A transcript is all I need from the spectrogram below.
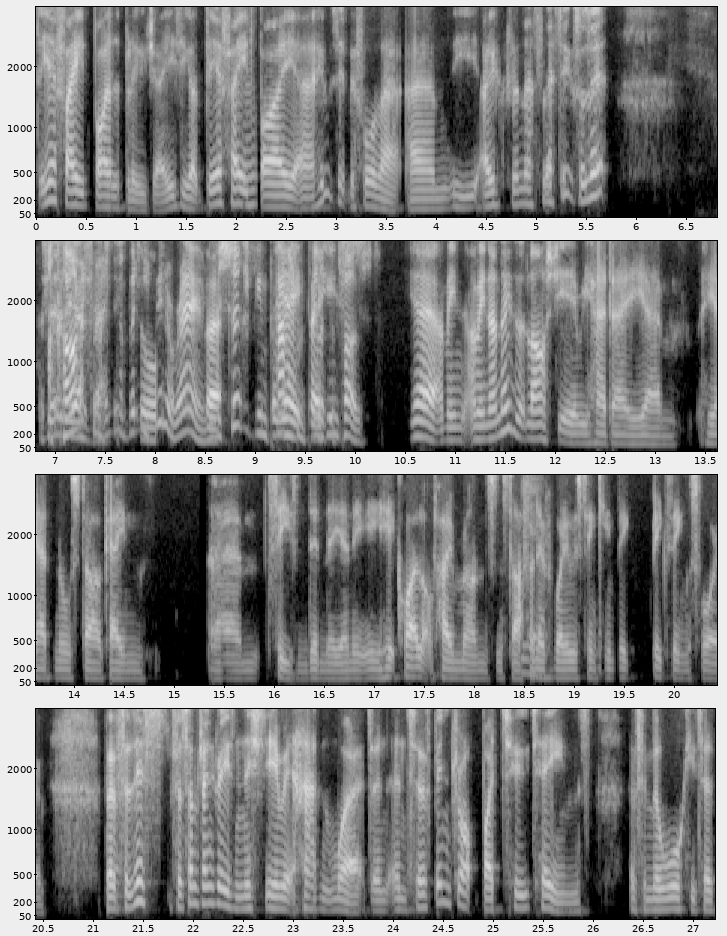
DFA'd by the Blue Jays. He got DFA'd Mm. by uh, who was it before that? Um, the Oakland Athletics was it? Is I it can't remember, but or- he's been around. but- he's certainly been passed yeah, post to post. Yeah, I mean, I mean, I know that last year he had a um, he had an All Star game um, season, didn't he? And he, he hit quite a lot of home runs and stuff, and everybody was thinking big big things for him. But for this, for some strange reason, this year it hadn't worked, and and to have been dropped by two teams, and for Milwaukee to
